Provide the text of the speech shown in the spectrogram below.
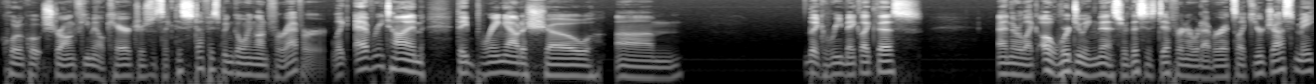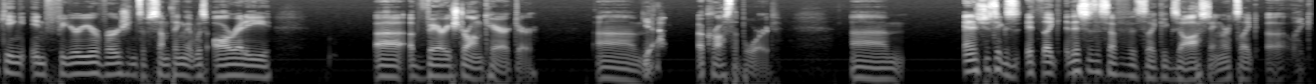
quote unquote strong female characters it's like this stuff has been going on forever like every time they bring out a show um like remake like this and they're like oh we're doing this or this is different or whatever it's like you're just making inferior versions of something that was already uh, a very strong character um Yeah. across the board um and it's just ex- it's like this is the stuff that's like exhausting where it's like uh, like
